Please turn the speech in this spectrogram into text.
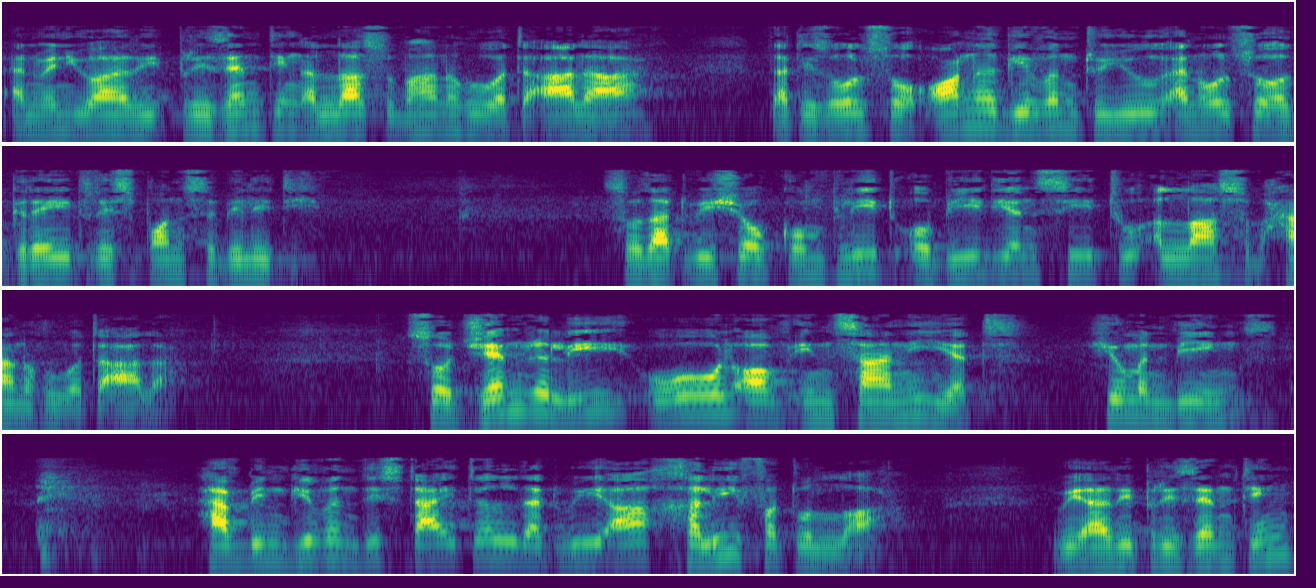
And when you are representing Allah subhanahu wa ta'ala, that is also honor given to you and also a great responsibility. So that we show complete obedience to Allah subhanahu wa ta'ala. So generally, all of insaniyat, human beings, have been given this title that we are Khalifatullah. We are representing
